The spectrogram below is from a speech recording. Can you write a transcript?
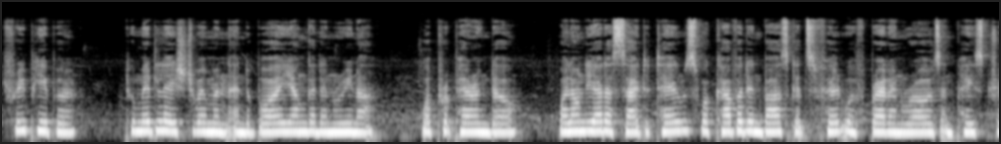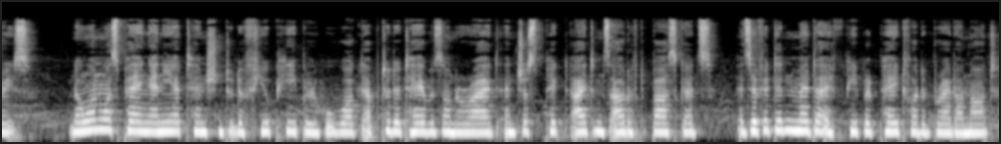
three people, two middle aged women and a boy younger than Rena, were preparing dough, while on the other side the tables were covered in baskets filled with bread and rolls and pastries. No one was paying any attention to the few people who walked up to the tables on the right and just picked items out of the baskets, as if it didn't matter if people paid for the bread or not.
